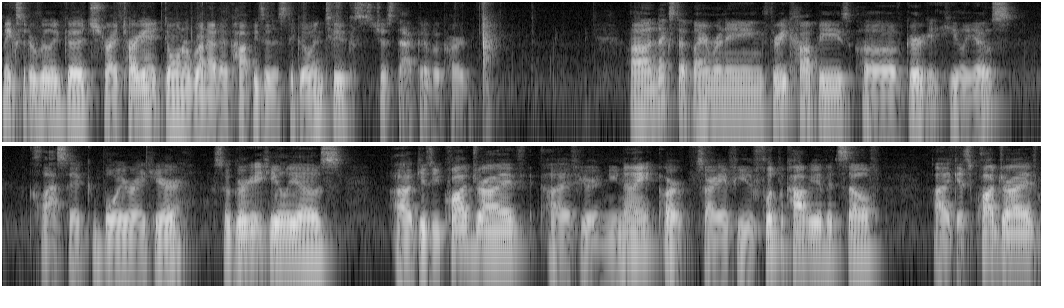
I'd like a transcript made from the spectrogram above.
makes it a really good stride target. Don't want to run out of copies of this to go into because it's just that good of a card. Uh, next up, I'm running three copies of Gurgit Helios, classic boy right here. So Gurgit Helios uh, gives you quad drive uh, if you're in Unite, or sorry, if you flip a copy of itself, uh, it gets quad drive,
